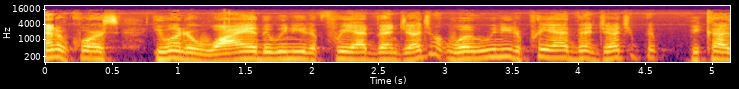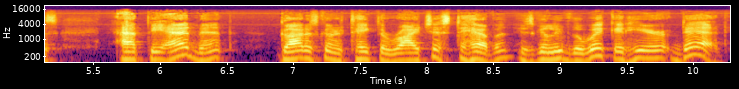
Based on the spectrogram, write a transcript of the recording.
And of course, you wonder why do we need a pre-Advent judgment? Well, we need a pre-Advent judgment because at the Advent, God is going to take the righteous to heaven. He's going to leave the wicked here dead.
